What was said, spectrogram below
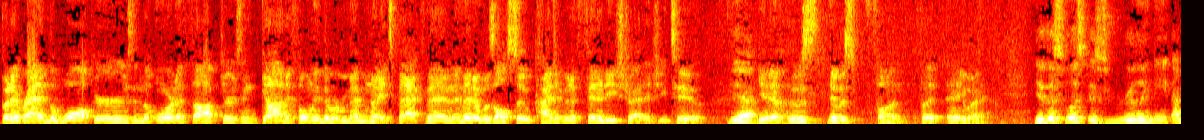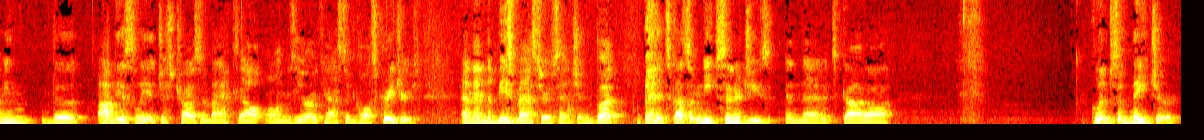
But it ran the walkers and the ornithopters, and God, if only there were memnites back then. And then it was also kind of an affinity strategy too yeah, you know, it was it was fun. But anyway, Yeah, this list is really neat. I mean, the obviously it just tries to max out on zero casting cost creatures, and then the Beastmaster Ascension. But it's got some neat synergies in that it's got a Glimpse of Nature,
